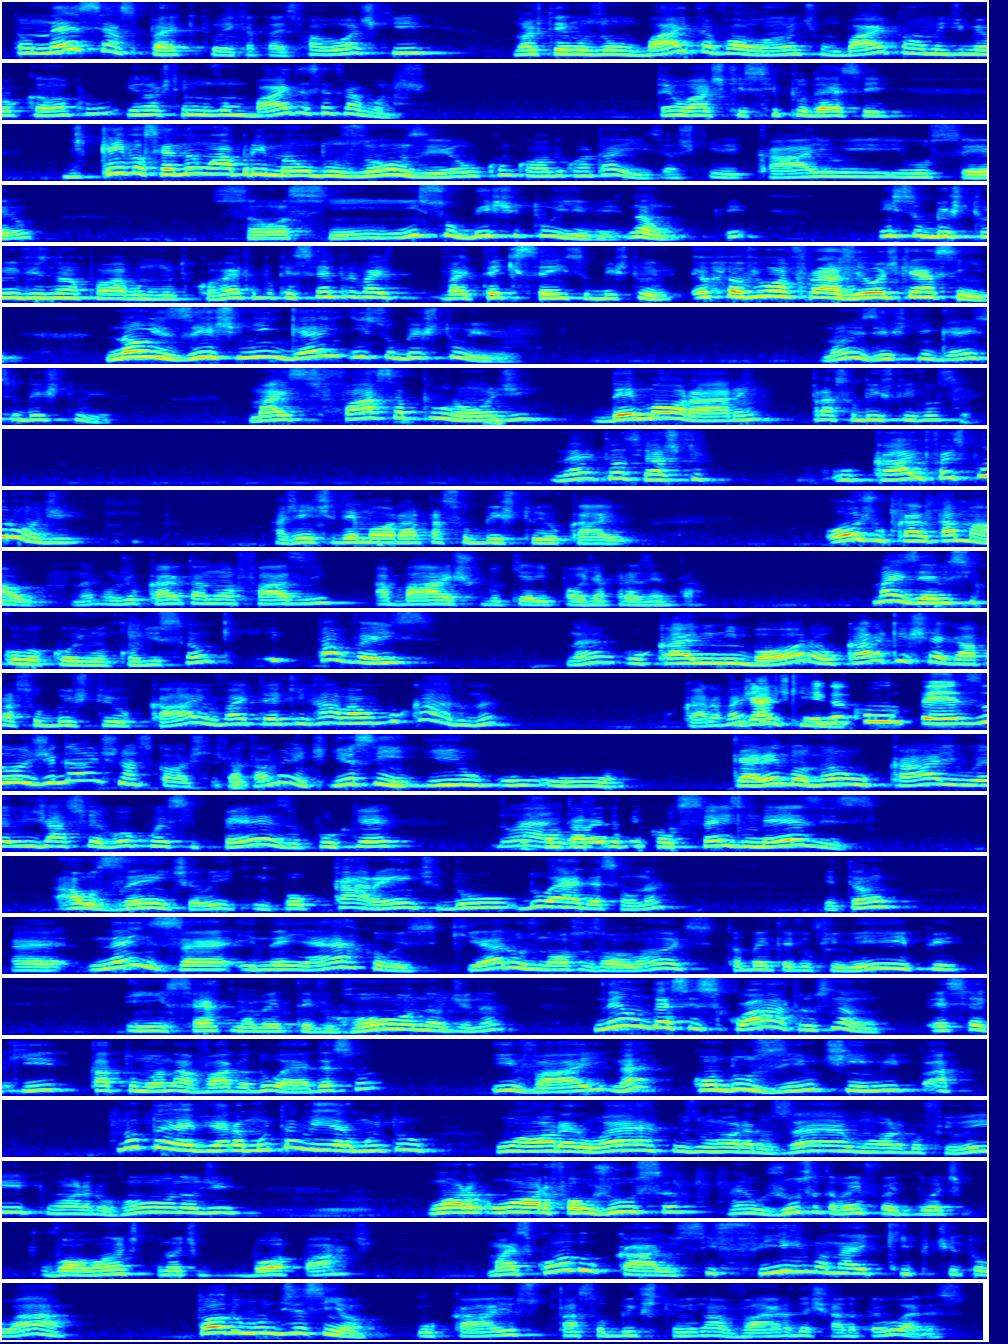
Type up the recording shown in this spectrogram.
Então, nesse aspecto aí que a Thais falou, acho que nós temos um baita volante, um baita homem de meio campo e nós temos um baita centroavante. Então eu acho que se pudesse. De quem você não abre mão dos 11, eu concordo com a Thaís. Acho que Caio e Luceiro são, assim, insubstituíveis. Não, insubstituíveis não é uma palavra muito correta, porque sempre vai, vai ter que ser insubstituível. Eu ouvi uma frase hoje que é assim: não existe ninguém insubstituível. Não existe ninguém insubstituível. Mas faça por onde demorarem para substituir você. Né? Então, assim, acho que o Caio fez por onde? A gente demorar para substituir o Caio. Hoje o Caio tá mal, né? Hoje o Caio tá numa fase abaixo do que ele pode apresentar. Mas ele se colocou em uma condição que talvez, né? O Caio indo embora, o cara que chegar para substituir o Caio vai ter que ralar um bocado, né? O cara vai já chega que... com um peso gigante nas costas. Exatamente. Né? E assim, e o, o, o, querendo ou não, o Caio ele já chegou com esse peso porque do o Fortaleza ficou seis meses ausente, um pouco carente do, do Ederson, né? Então, é, nem Zé e nem Hércules, que eram os nossos volantes, também teve o Felipe, e em certo momento teve o Ronald, né? Nenhum desses quatro, não, esse aqui tá tomando a vaga do Ederson e vai, né, conduzir o time. A... Não teve, era muito ali, era muito. Uma hora era o Hércules, uma hora era o Zé, uma hora era o Felipe, uma hora era o Ronald. Uma hora, uma hora foi o Jussa, né? O Jussa também foi durante volante durante boa parte. Mas quando o Caio se firma na equipe titular, todo mundo diz assim: ó, o Caio está substituindo a vaga deixada pelo Ederson.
